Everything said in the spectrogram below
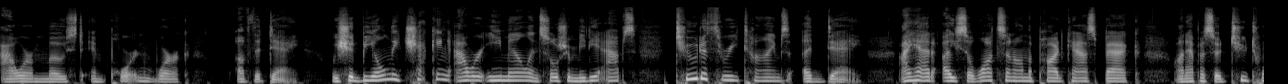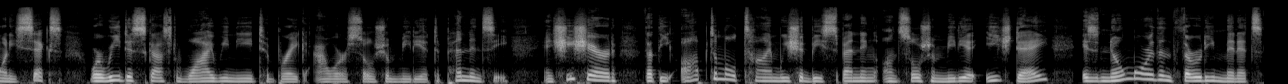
our most important work of the day. We should be only checking our email and social media apps two to three times a day. I had Isa Watson on the podcast back on episode 226, where we discussed why we need to break our social media dependency. And she shared that the optimal time we should be spending on social media each day is no more than 30 minutes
